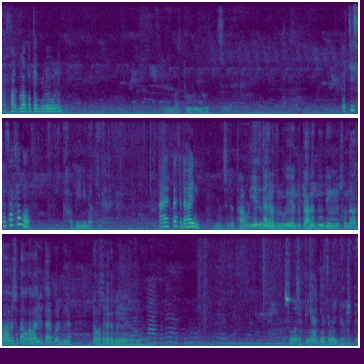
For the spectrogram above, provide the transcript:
শশাগুলো কত বুড়ো বুড়ো তোরই হচ্ছে। কচি শশা খাব? খাবে নি বাকি আর একটা সেটা হয়নি। না সেটা থাও একদিন কেন তুলো এই দুটো হলে দুদিন সন্ধ্যা খাওয়াবে সকাল খাওয়াবে তারপর দিন তখন সেটাকে বেড়ে যাবে সেটা তুলো সমস্যা টিয়া টিয়া চালাইতে হবে খেতে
